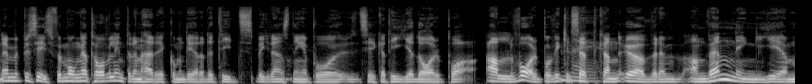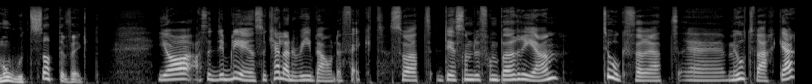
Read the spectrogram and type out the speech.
Nej men precis, för många tar väl inte den här rekommenderade tidsbegränsningen på cirka 10 dagar på allvar. På vilket Nej. sätt kan överanvändning ge motsatt effekt? Ja, alltså det blir en så kallad rebound-effekt. Så att det som du från början tog för att eh, motverka,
